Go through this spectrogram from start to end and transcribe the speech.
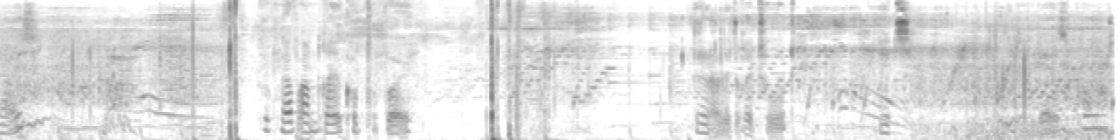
Nice. So knapp am Dreierkopf vorbei. Sind alle drei tot. Jetzt. Der ist kommt.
